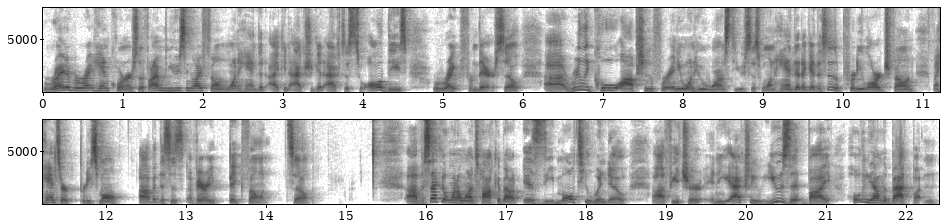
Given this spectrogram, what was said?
right over right hand corner. So if I'm using my phone one-handed, I can actually get access to all of these right from there. So uh, really cool option for anyone who wants to use this one-handed. Again, this is a pretty large phone. My hands are pretty small, uh, but this is a very big phone. So uh, the second one I want to talk about is the multi-window uh, feature, and you actually use it by holding down the back button,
